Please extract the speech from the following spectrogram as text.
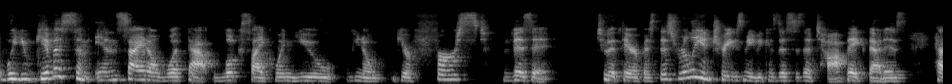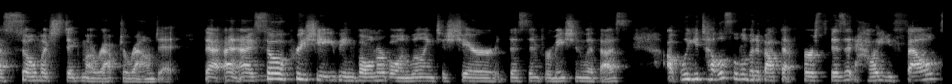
will you give us some insight on what that looks like when you you know your first visit to a therapist. This really intrigues me because this is a topic that is has so much stigma wrapped around it that and i so appreciate you being vulnerable and willing to share this information with us. Uh, will you tell us a little bit about that first visit how you felt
